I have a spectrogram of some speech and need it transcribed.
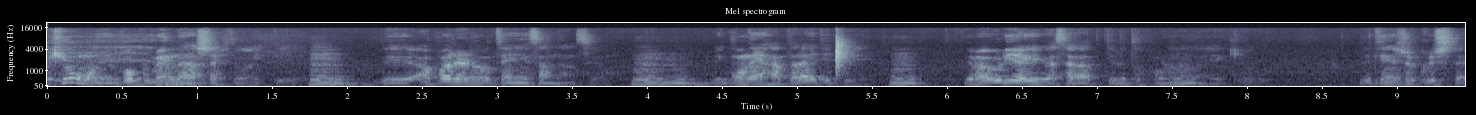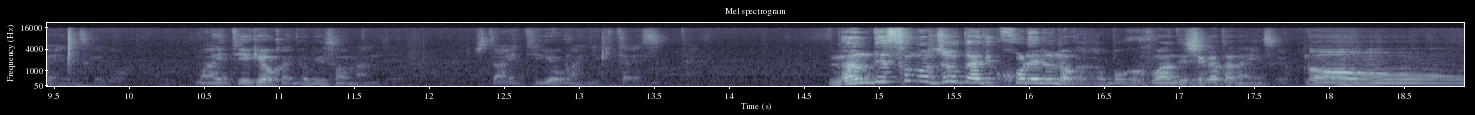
今日もね僕面談した人がいて、うん。でアパレルの店員さんなんですよ。うんで5年働いててうん。で、まあ、売り上げが下がってるところの影響で,、で転職したいんですけど、まあ、IT 業界に伸びそうなんでちょっと IT 業界に行きたいですみたいな。なんでその状態で来れるのかが僕不安で仕方ないんですよ。あー。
